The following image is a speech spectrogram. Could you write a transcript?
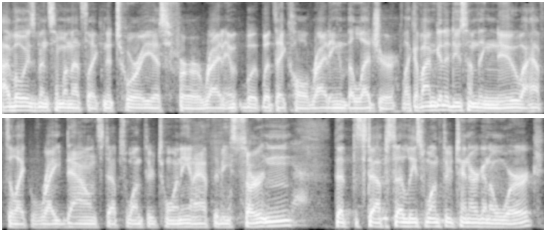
I've always been someone that's like notorious for writing what they call writing the ledger. Like if I'm going to do something new, I have to like write down steps one through 20 and I have to be certain yeah. that the steps at least one through 10 are going to work.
